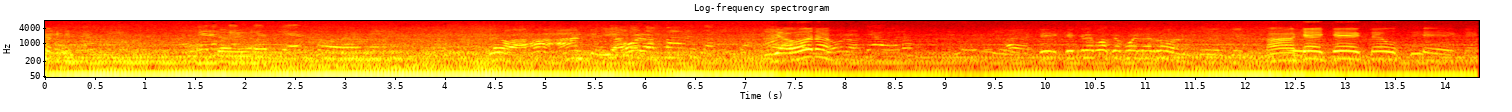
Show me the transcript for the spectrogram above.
Pero que sí es cierto. Pero ajá, antes y ahora. ¿Y ahora? ahora. Vaya, ¿Qué, ¿Qué crees vos que fue el error? de- ¿qué, qué cree usted? que-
